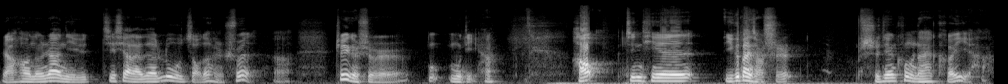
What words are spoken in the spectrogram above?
然后能让你接下来的路走得很顺啊，这个是目目的哈。好，今天一个半小时，时间控制的还可以哈。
